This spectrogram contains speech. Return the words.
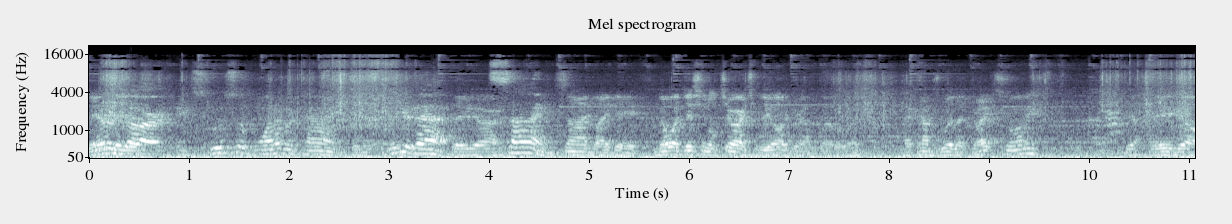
There These is. are exclusive, one of a kind. Look at that. There you are. Signed. Signed by Dave. No additional charge for the autograph, by the way. That comes with it, right, Swami? Yeah, there you go.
